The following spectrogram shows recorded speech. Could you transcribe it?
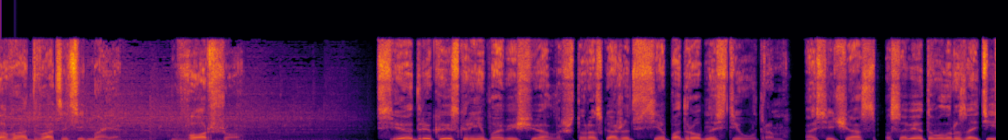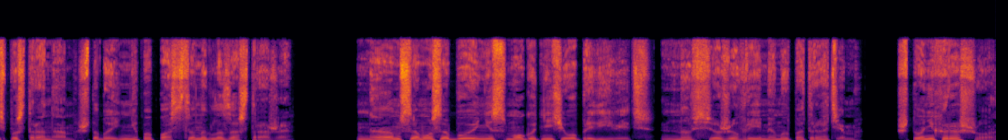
Глава 27. Воршу. Седрик искренне пообещал, что расскажет все подробности утром, а сейчас посоветовал разойтись по сторонам, чтобы не попасться на глаза стража. Нам, само собой, не смогут ничего предъявить, но все же время мы потратим. Что нехорошо,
